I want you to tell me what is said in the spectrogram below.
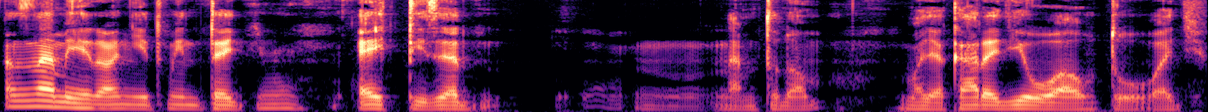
ez nem ér annyit, mint egy egy tized, nem tudom, vagy akár egy jó autó, vagy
